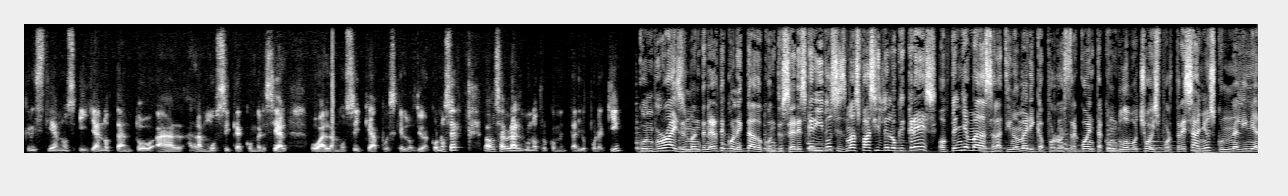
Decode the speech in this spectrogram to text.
cristianos y ya no tanto a, a, la música comercial o a la música pues que los dio a conocer. Vamos a ver algún otro comentario por aquí. Con Verizon, mantenerte conectado con tus seres queridos es más fácil de lo que crees. Obtén llamadas a Latinoamérica por nuestra cuenta con Globo Choice por tres años con una línea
